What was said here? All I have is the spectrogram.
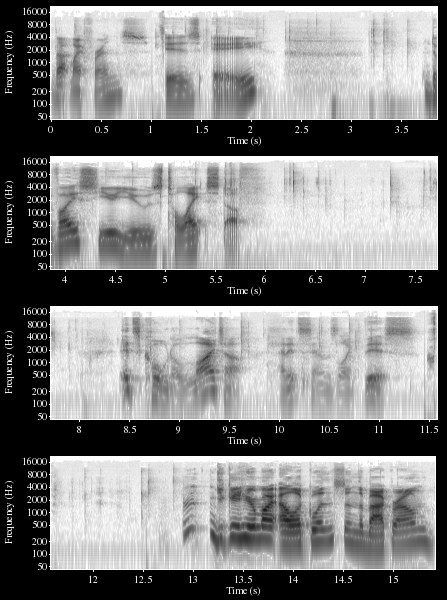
That, my friends, is a device you use to light stuff. It's called a lighter, and it sounds like this. Mm, you can hear my eloquence in the background.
